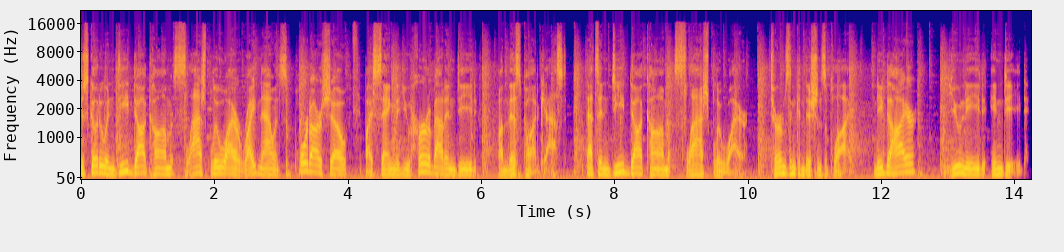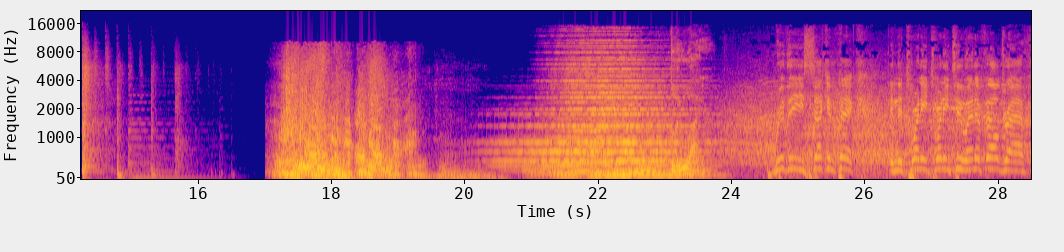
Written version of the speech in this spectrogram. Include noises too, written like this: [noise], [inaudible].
Just go to Indeed.com slash BlueWire right now and support our show by saying that you heard about Indeed on this podcast. That's Indeed.com slash BlueWire. Terms and conditions apply. Need to hire? You need Indeed. Blue Wire. With the second pick in the 2022 NFL Draft,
